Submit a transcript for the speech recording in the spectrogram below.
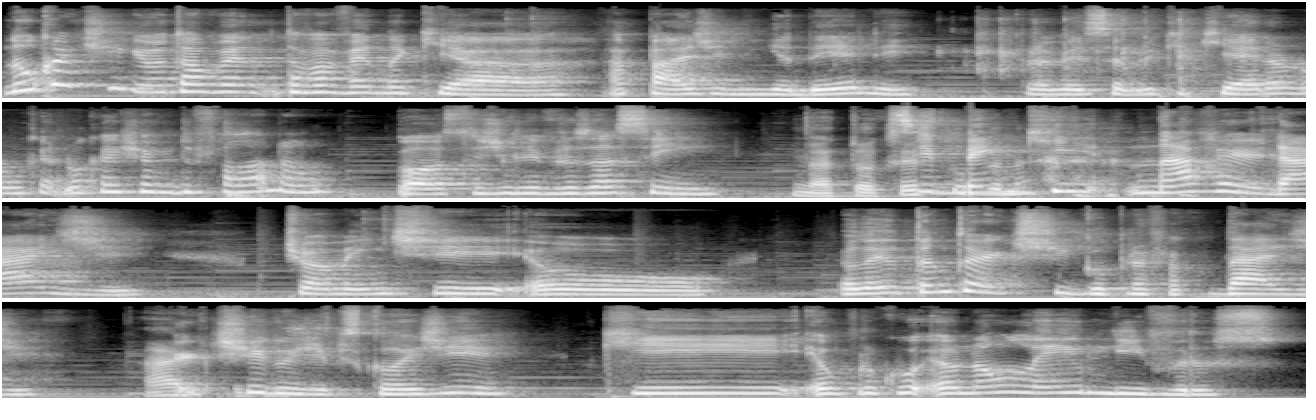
Nunca tinha, eu tava vendo, tava vendo aqui a, a pagininha dele pra ver sobre o que que era. Eu nunca, nunca tinha ouvido falar, não. Gosto de livros assim. Não é à toa que você Se estuda, bem né? que, na verdade, ultimamente eu, eu leio tanto artigo pra faculdade, Ai, artigo de psicologia, que eu procuro, eu não leio livros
